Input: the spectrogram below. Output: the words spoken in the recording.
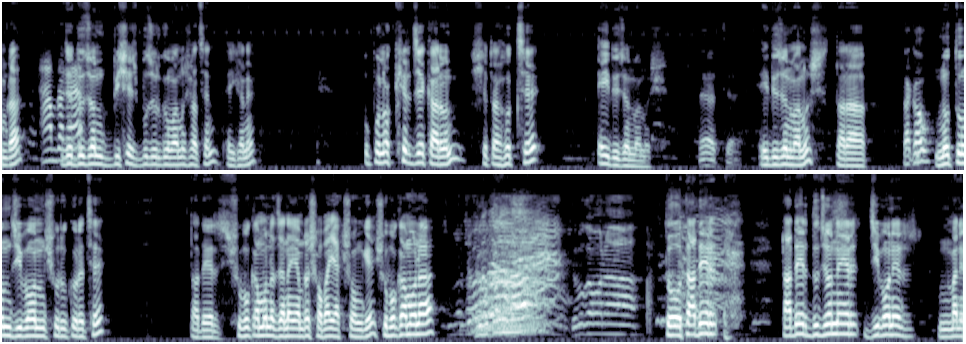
আমরা যে দুজন বিশেষ বুজুর্গ মানুষ আছেন এইখানে। উপলক্ষের যে কারণ সেটা হচ্ছে এই দুজন মানুষ। আচ্ছা। এই দুজন মানুষ তারা নতুন জীবন শুরু করেছে। তাদের শুভকামনা জানাই আমরা সবাই একসঙ্গে। শুভকামনা। তো তাদের তাদের দুজনের জীবনের মানে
